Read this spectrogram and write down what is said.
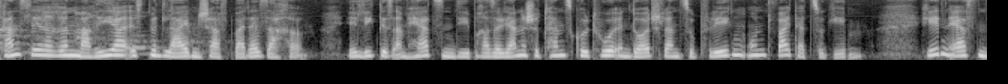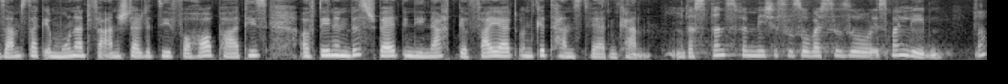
Tanzlehrerin Maria ist mit Leidenschaft bei der Sache. Ihr liegt es am Herzen, die brasilianische Tanzkultur in Deutschland zu pflegen und weiterzugeben. Jeden ersten Samstag im Monat veranstaltet sie Forró-Partys, auf denen bis spät in die Nacht gefeiert und getanzt werden kann. Das Tanz für mich ist so, weißt du, so ist mein Leben. Ne?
